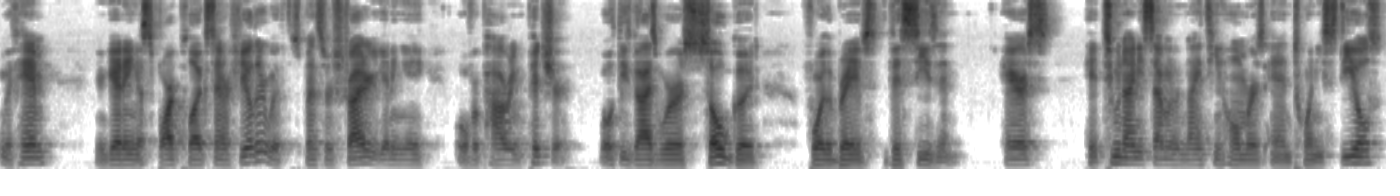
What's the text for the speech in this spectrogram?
with him, you're getting a spark plug center fielder. With Spencer Strider, you're getting a overpowering pitcher. Both these guys were so good for the Braves this season. Harris hit 297 with 19 homers and 20 steals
